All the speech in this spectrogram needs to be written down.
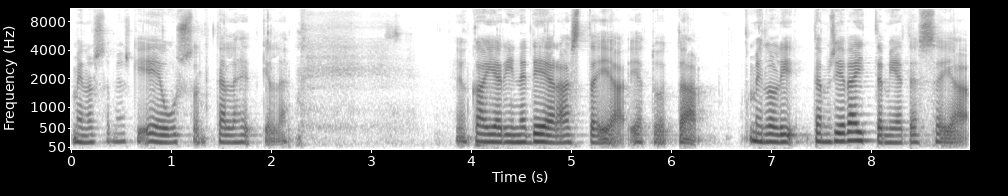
menossa myöskin EU-ssa tällä hetkellä. Kaija Rinne DRasta ja, ja tuota, meillä oli tämmöisiä väittämiä tässä ja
